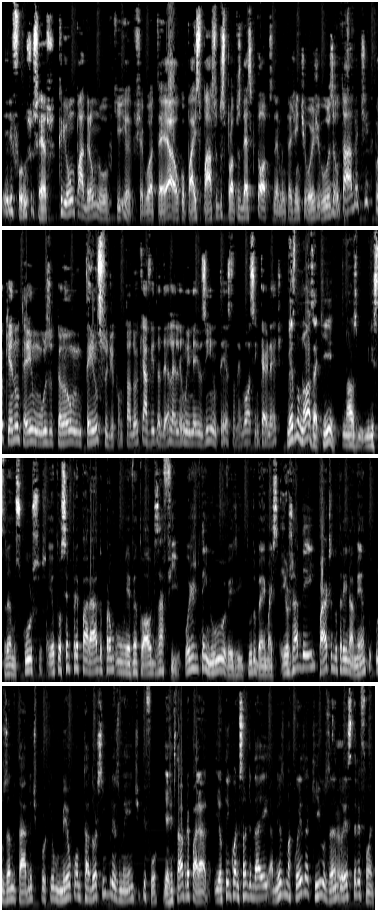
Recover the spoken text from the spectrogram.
ele foi um sucesso. Criou um padrão novo que chegou até a ocupar espaço dos próprios desktops, né? Muita gente hoje usa o tablet porque não tem um uso tão intenso de computador que a vida dela é um e-mailzinho, um texto, um negócio, internet. Mesmo nós aqui, nós ministramos cursos, eu estou sempre preparado para um eventual desafio. Hoje a gente tem nuvens e tudo bem, mas eu já dei parte do treinamento usando tablet porque o meu computador simplesmente simplesmente pifou. E a gente estava preparado. E eu tenho condição de dar a mesma coisa aqui usando ah. esse telefone.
